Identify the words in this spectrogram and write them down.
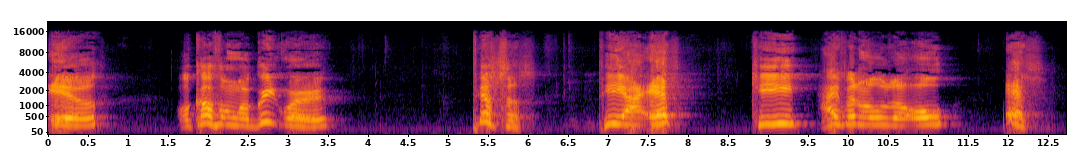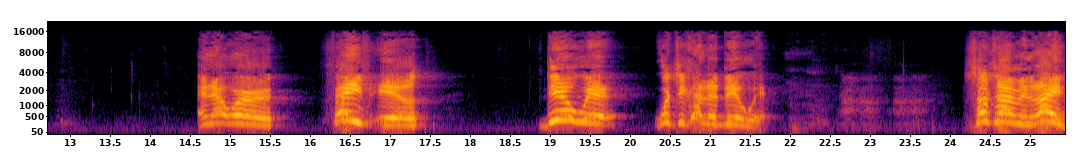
is, or comes from a Greek word, pistis. P I S T hyphen O S. And that word faith is deal with what you got to deal with. Sometimes in life,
